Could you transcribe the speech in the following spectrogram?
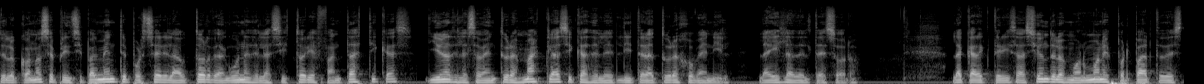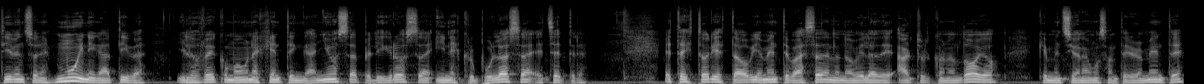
Se lo conoce principalmente por ser el autor de algunas de las historias fantásticas y una de las aventuras más clásicas de la literatura juvenil, La Isla del Tesoro. La caracterización de los mormones por parte de Stevenson es muy negativa y los ve como una gente engañosa, peligrosa, inescrupulosa, etc. Esta historia está obviamente basada en la novela de Arthur Conan Doyle que mencionamos anteriormente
